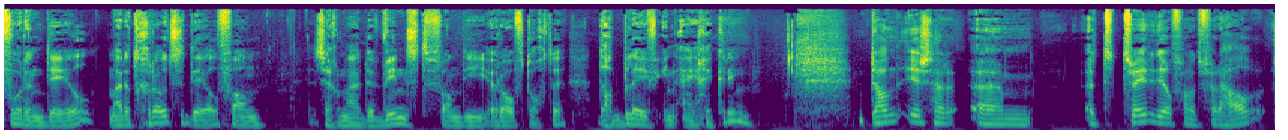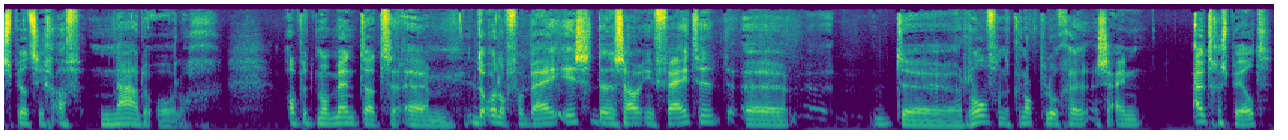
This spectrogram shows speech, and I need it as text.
voor een deel. Maar het grootste deel van zeg maar, de winst van die rooftochten... dat bleef in eigen kring. Dan is er um, het tweede deel van het verhaal... speelt zich af na de oorlog. Op het moment dat um, de oorlog voorbij is... dan zou in feite de rol van de knokploegen zijn uitgespeeld.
